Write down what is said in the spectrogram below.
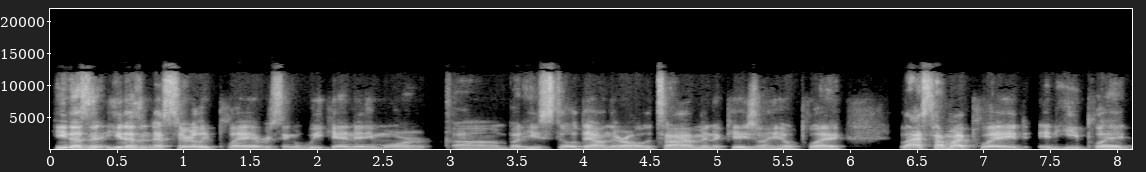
he doesn't he doesn't necessarily play every single weekend anymore. Um, but he's still down there all the time, and occasionally he'll play. Last time I played and he played,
